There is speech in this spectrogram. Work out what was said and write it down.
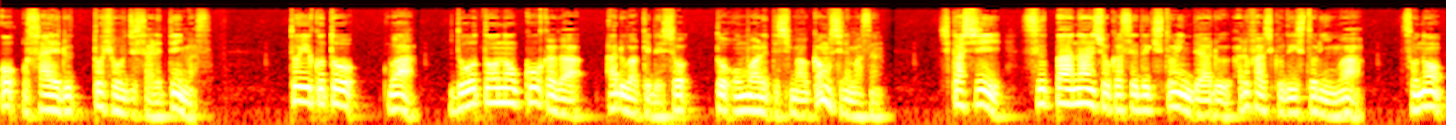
を抑えると表示されています。ということは、同等の効果があるわけでしょと思われてしまうかもしれません。しかし、スーパー難消化性デキストリンであるアルファシクデキストリンは、その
